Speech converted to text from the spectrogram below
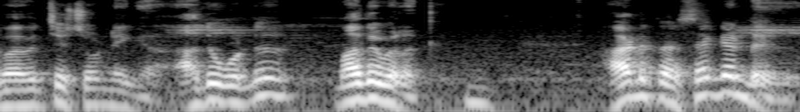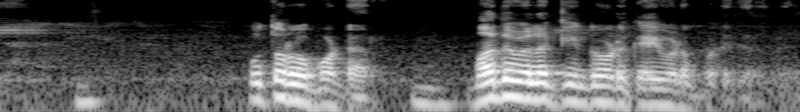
வச்சு சொன்னீங்க. அது ஒன்று மது விலக்கு. அடுத்த செகண்டு உத்தரவு போட்டார். மது விலக்கு இன்றோடு கைவிடப்படுகிறது.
